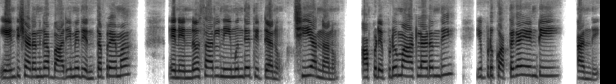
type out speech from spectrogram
ఏంటి సడన్గా భార్య మీద ఎంత ప్రేమ? నేను ఎన్నోసార్లు నీ ముందే తిట్టాను. చీ అన్నాను. అప్పుడెప్పుడు మాట్లాడంది? ఇప్పుడు కొత్తగా ఏంటి? అంది.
